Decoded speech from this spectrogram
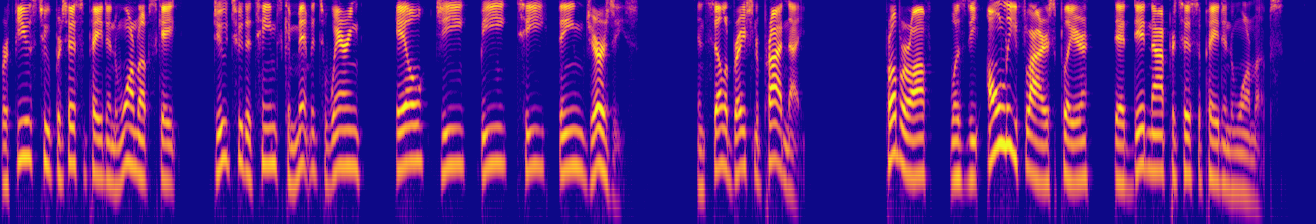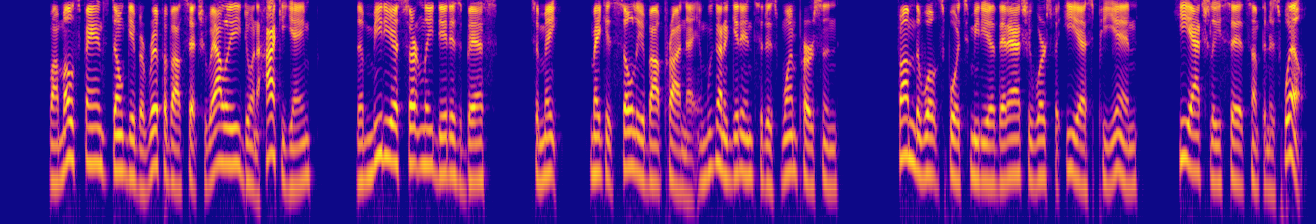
refused to participate in the warm-up skate due to the team's commitment to wearing LGBT-themed jerseys in celebration of Pride Night. Provorov was the only Flyers player that did not participate in the warm-ups. While most fans don't give a rip about sexuality during a hockey game, the media certainly did its best to make make it solely about Pride Night. And we're going to get into this one person from the World Sports Media that actually works for ESPN. He actually said something as well.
